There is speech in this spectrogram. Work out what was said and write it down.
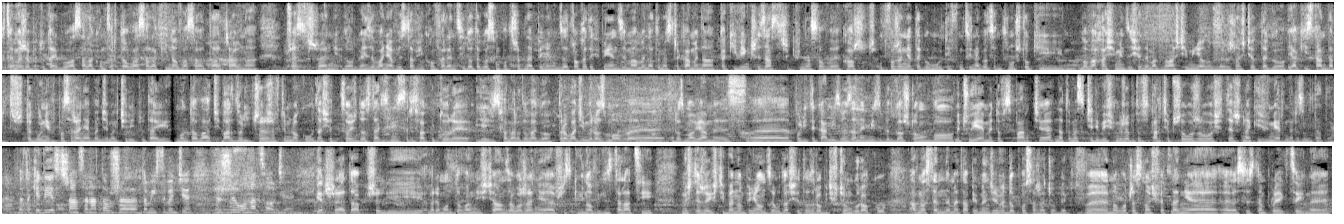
Chcemy, żeby tutaj była sala koncertowa, sala kinowa, sala teatralna, przestrzeń do organizowania wystaw i konferencji. Do tego są potrzebne pieniądze. Trochę tych pieniędzy mamy, natomiast czekamy na taki większy zastrzyk finansowy. Koszt utworzenia tego multifunkcyjnego centrum sztuki no, waha się między 7 a 12 milionów, w zależności od tego, jaki standard, szczególnie wyposażenia będziemy chcieli tutaj montować. Bardzo liczę, że w tym roku uda się coś dostać z Ministerstwa Kultury i Dziedzictwa Narodowego. Prowadzimy rozmowy, rozmawiamy z e, politykami związanymi z Bydgoszczą, bo my czujemy to wsparcie wsparcie, natomiast chcielibyśmy, żeby to wsparcie przełożyło się też na jakieś wymierne rezultaty. No to kiedy jest szansa na to, że to miejsce będzie żyło na co dzień? Pierwszy etap, czyli wyremontowanie ścian, założenie wszystkich nowych instalacji. Myślę, że jeśli będą pieniądze, uda się to zrobić w ciągu roku, a w następnym etapie będziemy doposażać obiekt w nowoczesne oświetlenie, e, system projekcyjny,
